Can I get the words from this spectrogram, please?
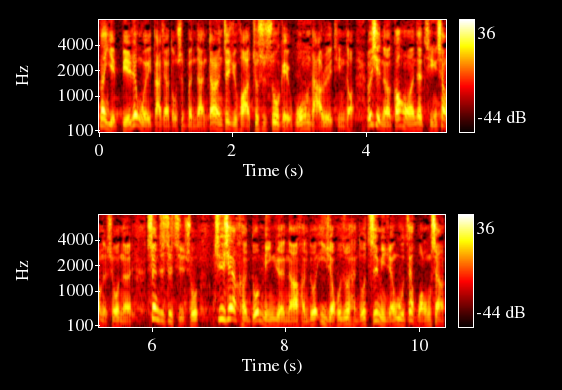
那也别认为大家都是笨蛋。当然，这句话就是说给翁达瑞听的。而且呢，高洪安在庭上的时候呢，甚至是指出，其实现在很多名人啊，很多艺人或者说很多知名人物，在网络上。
